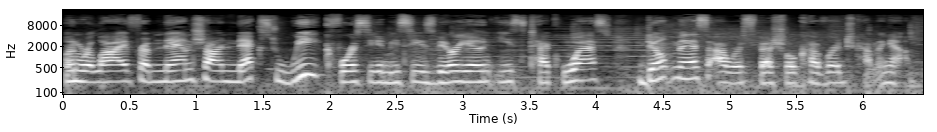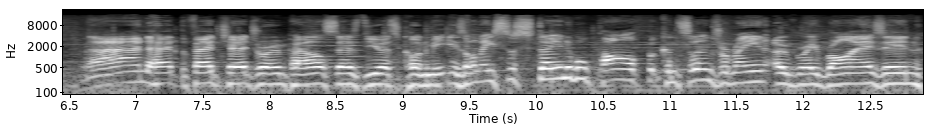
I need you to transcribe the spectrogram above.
when we're live from Nansha next week for CNBC's very own East Tech West. Don't miss our special coverage coming up. And ahead, the Fed Chair Jerome Powell says the U.S. economy is on a sustainable path but concerns remain over a rise in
